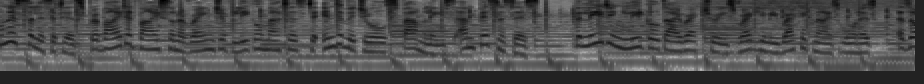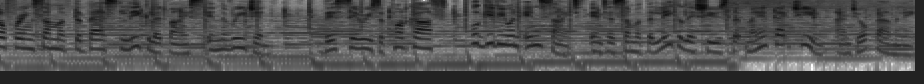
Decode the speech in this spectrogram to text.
Warner's Solicitors provide advice on a range of legal matters to individuals, families, and businesses. The leading legal directories regularly recognize Warner's as offering some of the best legal advice in the region. This series of podcasts will give you an insight into some of the legal issues that may affect you and your family.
